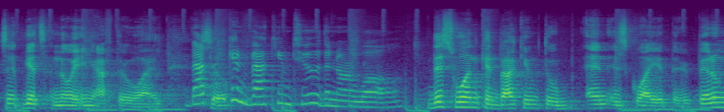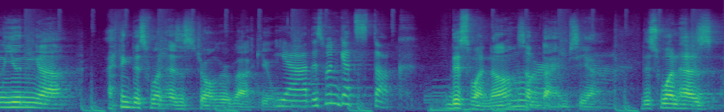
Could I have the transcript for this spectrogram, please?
So it gets annoying after a while. That so, one can vacuum too, the narwhal. This one can vacuum too and is quieter. Pero yun nga, I think this one has a stronger vacuum. Yeah, this one gets stuck. This one, no? More. Sometimes, yeah. This one has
